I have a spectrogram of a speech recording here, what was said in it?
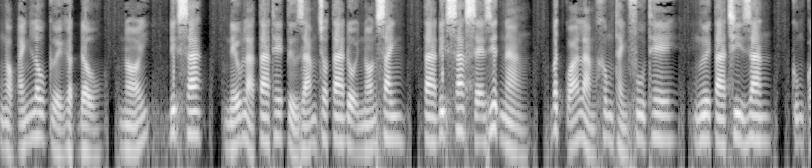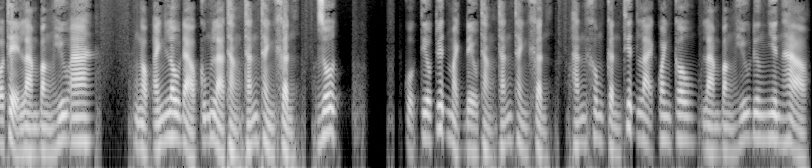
Ngọc Ánh Lâu cười gật đầu, nói, đích xác, nếu là ta thê tử dám cho ta đội nón xanh, ta đích xác sẽ giết nàng, bất quá làm không thành phu thê, ngươi ta chi gian, cũng có thể làm bằng hữu A. Ngọc Ánh Lâu đảo cũng là thẳng thắn thành khẩn, rốt. Cuộc tiêu tuyết mạch đều thẳng thắn thành khẩn, hắn không cần thiết lại quanh câu, làm bằng hữu đương nhiên hảo.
